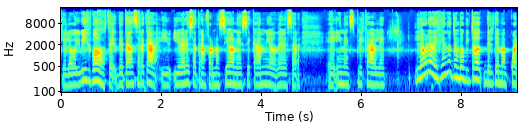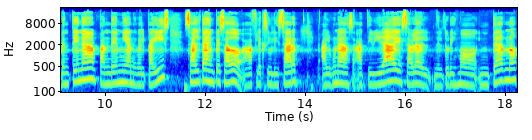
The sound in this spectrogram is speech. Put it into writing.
que lo vivís vos de, tan cerca y, ver esa transformación, ese cambio, debe ser eh, inexplicable. Laura, defiéndote un poquito del tema cuarentena, pandemia a nivel país, Salta ha empezado a flexibilizar algunas actividades, se habla del, turismo interno.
